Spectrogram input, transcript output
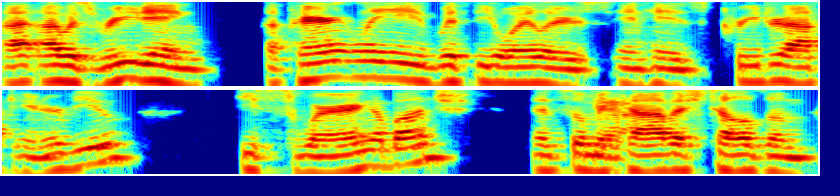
I, I was reading apparently with the Oilers in his pre-draft interview, he's swearing a bunch. And so Yeah. MacTavish tells him,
